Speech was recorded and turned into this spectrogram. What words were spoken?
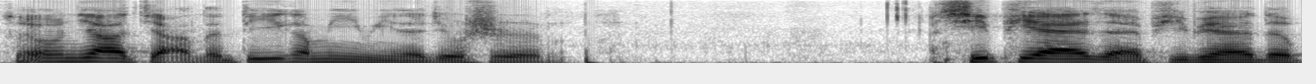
所以我们要讲的第一个秘密呢，就是 CPI 在 PPI 的。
